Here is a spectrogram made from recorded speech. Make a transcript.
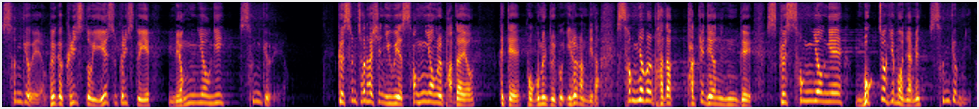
선교예요. 그러니까 그리스도, 예수 그리스도의 명령이 선교예요. 그 승천하신 이후에 성령을 받아요. 그때 복음을 들고 일어납니다. 성령을 받아, 받게 되었는데 그 성령의 목적이 뭐냐면 선교입니다.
